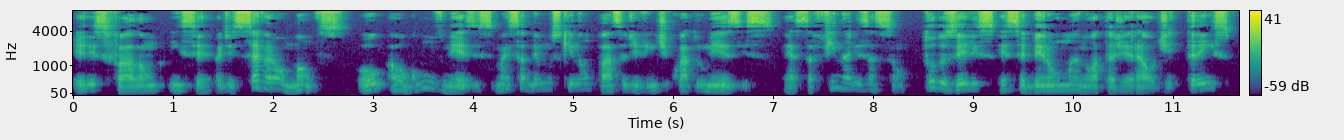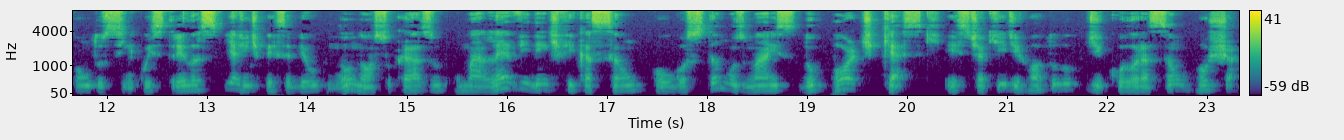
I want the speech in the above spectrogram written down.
Eles falam em cerca de several months ou alguns meses, mas sabemos que não passa de 24 meses essa finalização. Todos eles receberam uma nota geral de 3.5 estrelas e a gente percebeu, no nosso caso, uma leve identificação ou gostamos mais do Port Cask, este aqui de rótulo de coloração roxa.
